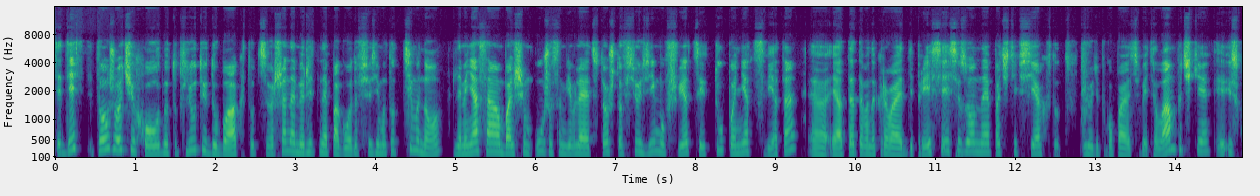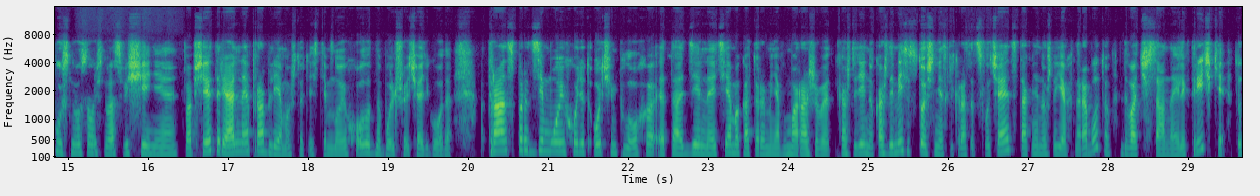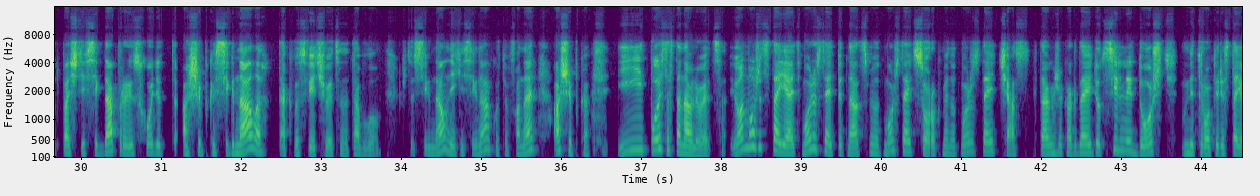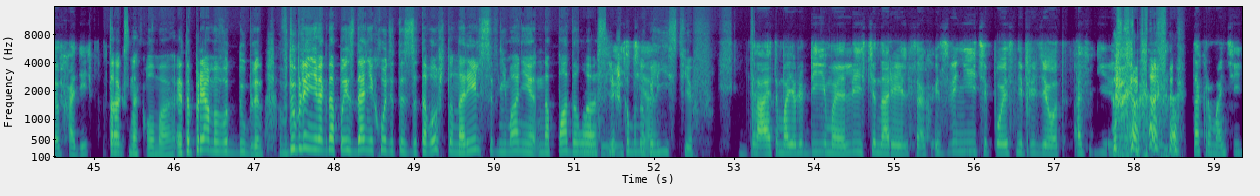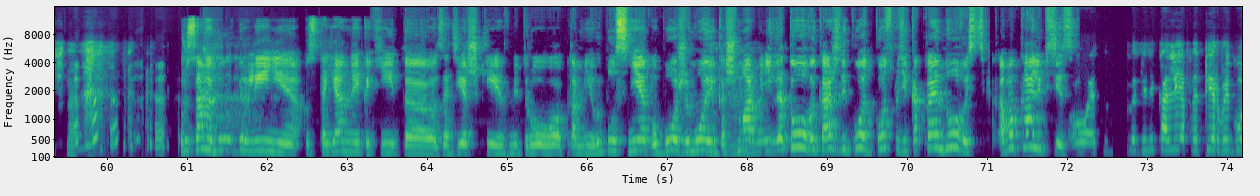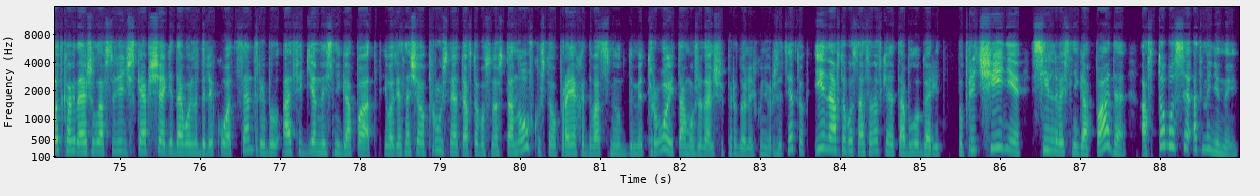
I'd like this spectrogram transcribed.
Здесь тоже очень холодно, тут лютый дубак, тут совершенно омерзительная погода всю зиму, тут темно. Для меня самым большим ужасом является то, что всю зиму Швеции тупо нет света, э, и от этого накрывает депрессия сезонная почти всех. Тут люди покупают себе эти лампочки искусственного солнечного освещения. Вообще это реальная проблема, что здесь темно и холодно большую часть года. Транспорт зимой ходит очень плохо. Это отдельная тема, которая меня вымораживает каждый день, но каждый месяц точно несколько раз это случается. Так, мне нужно ехать на работу два часа на электричке. Тут почти всегда происходит ошибка сигнала, так высвечивается на табло, что сигнал, некий сигнал, какой-то фонарь, ошибка. И поезд останавливается останавливается. И он может стоять, может стоять 15 минут, может стоять 40 минут, может стоять час. Также, когда идет сильный дождь, метро перестает ходить. Так знакомо. Это прямо вот Дублин. В Дублине иногда поезда не ходят из-за того, что на рельсы, внимание, нападало слишком много листьев. Да, это мое любимое, листья на рельсах. Извините, поезд не придет. Офигенно. Так романтично. То же самое было в Берлине. Постоянные какие-то задержки в метро. Там не выпал снег. О, боже мой, кошмар. Мы не готовы каждый год. Господи, какая новость. Апокалипсис. О, это было великолепно. Первый год, когда я жила в студенческой общаге довольно далеко от центра, и был офигенный снегопад. И вот я сначала прусь на эту автобусную остановку, чтобы проехать 20 минут до метро, и там уже дальше пердолить к университету. И на автобусной остановке на табло горит. По причине сильного снегопада автобусы отменены.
